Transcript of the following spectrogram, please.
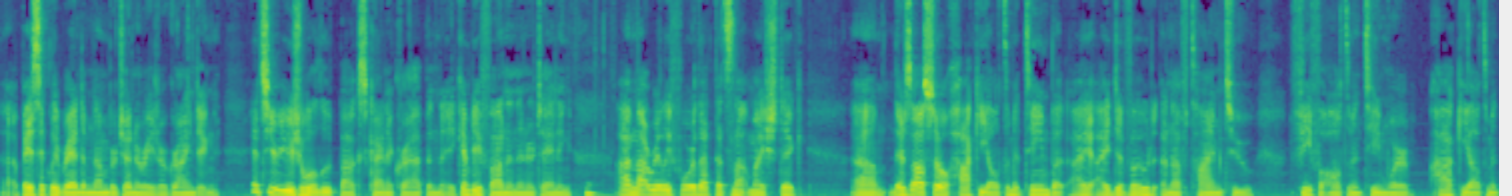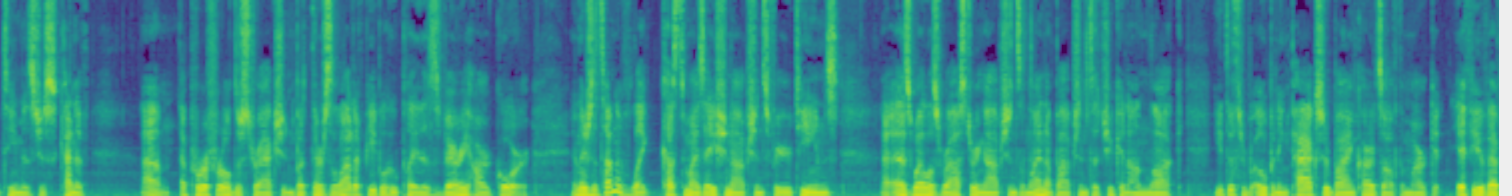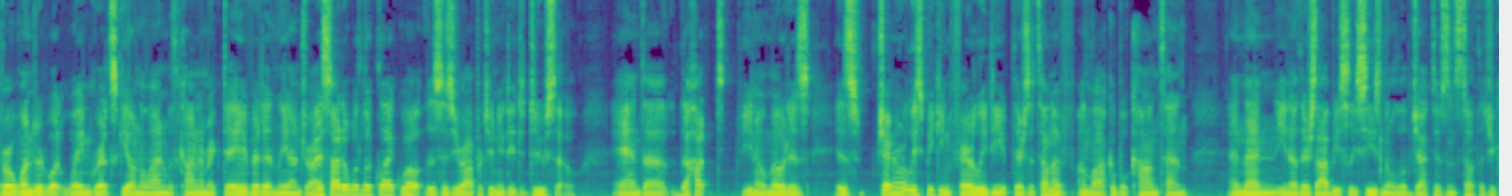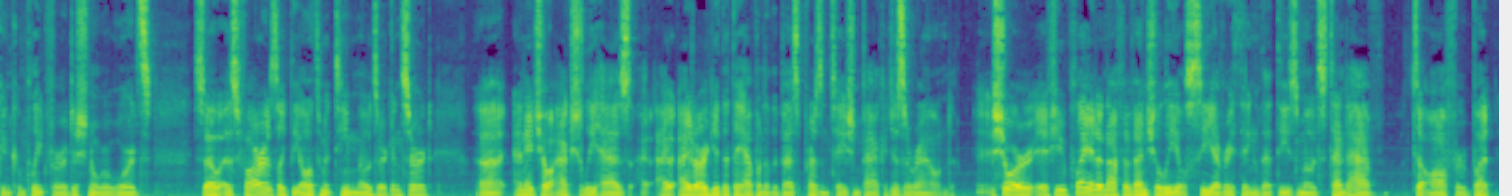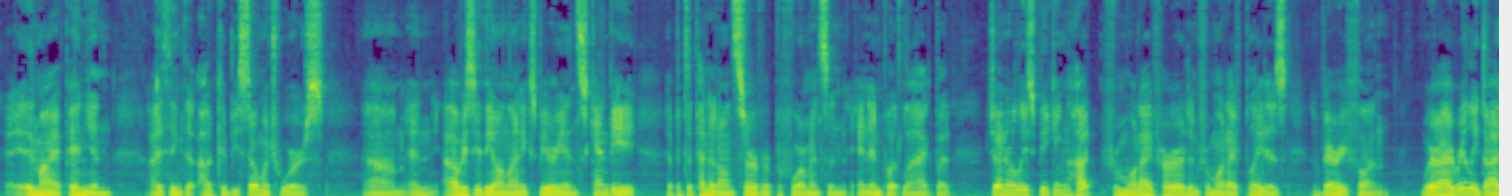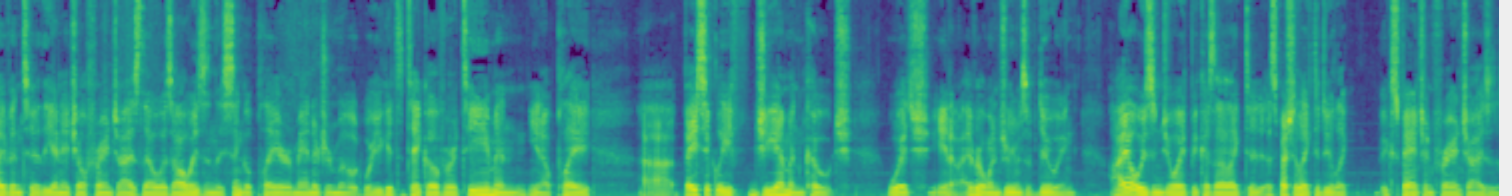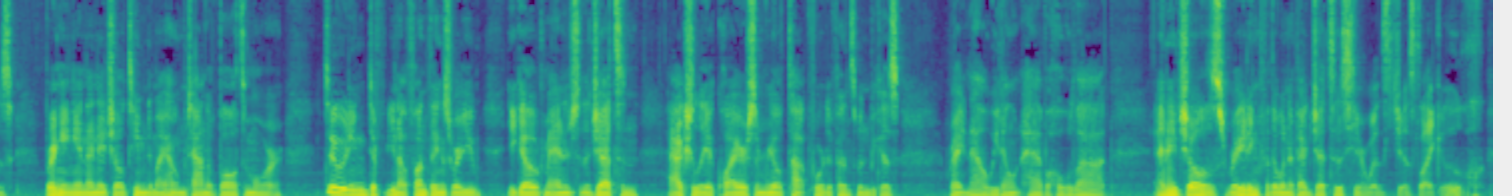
uh, basically random number generator grinding. It's your usual loot box kind of crap, and it can be fun and entertaining. I'm not really for that. That's not my shtick. Um, there's also Hockey Ultimate Team, but I, I, devote enough time to FIFA Ultimate Team, where Hockey Ultimate Team is just kind of um, a peripheral distraction. But there's a lot of people who play this very hardcore, and there's a ton of like customization options for your teams as well as rostering options and lineup options that you can unlock either through opening packs or buying cards off the market. If you've ever wondered what Wayne Gretzky on a line with Connor McDavid and Leon Draisaitl would look like, well, this is your opportunity to do so. And uh, the hut, you know, mode is is generally speaking fairly deep. There's a ton of unlockable content, and then you know there's obviously seasonal objectives and stuff that you can complete for additional rewards. So as far as like the ultimate team modes are concerned, uh, NHL actually has, I, would argue that they have one of the best presentation packages around. Sure, if you play it enough, eventually you'll see everything that these modes tend to have to offer, but in my opinion, I think that HUT could be so much worse. Um, and obviously, the online experience can be a bit dependent on server performance and, and input lag, but generally speaking, HUT, from what I've heard and from what I've played, is very fun. Where I really dive into the NHL franchise, though, is always in the single player manager mode, where you get to take over a team and you know play uh, basically GM and coach, which you know everyone dreams of doing. I always enjoy it because I like to, especially like to do like expansion franchises, bringing an NHL team to my hometown of Baltimore, doing you know fun things where you you go manage the Jets and actually acquire some real top four defensemen because right now we don't have a whole lot. NHL's rating for the Winnipeg Jets this year was just like, ugh.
